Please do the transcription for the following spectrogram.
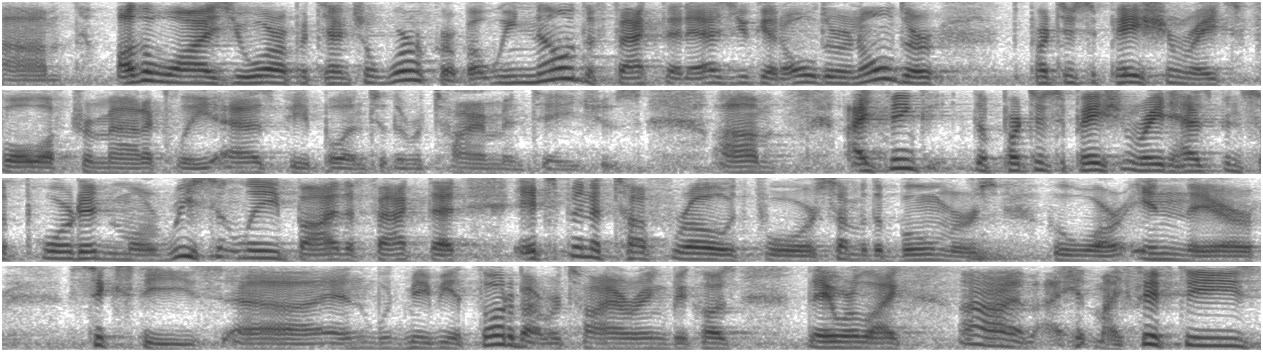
Um, otherwise, you are a potential worker. But we know the fact that as you get older and older, participation rates fall off dramatically as people enter the retirement ages. Um, I think the participation rate has been supported more recently by the fact that it's been a tough road for some of the boomers who are in their 60s uh, and would maybe have thought about retiring because they were like, oh, I hit my 50s,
